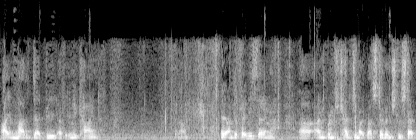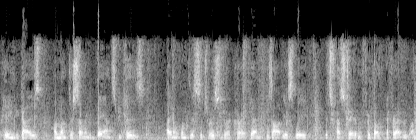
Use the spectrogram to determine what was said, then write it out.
I am not a deadbeat of any kind. You know? And if anything, uh, I'm going to try to do my best to eventually start paying you guys a month or so in advance because I don't want this situation to occur again because obviously it's frustrating for both for everyone.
